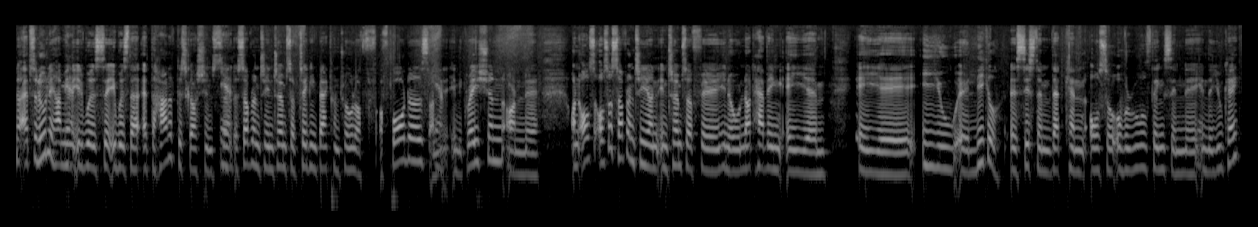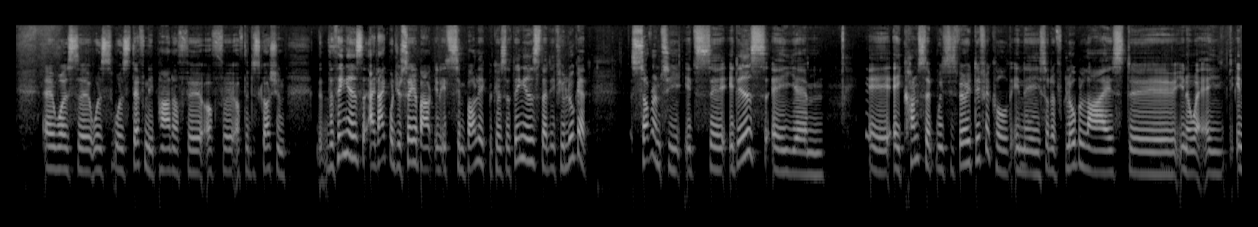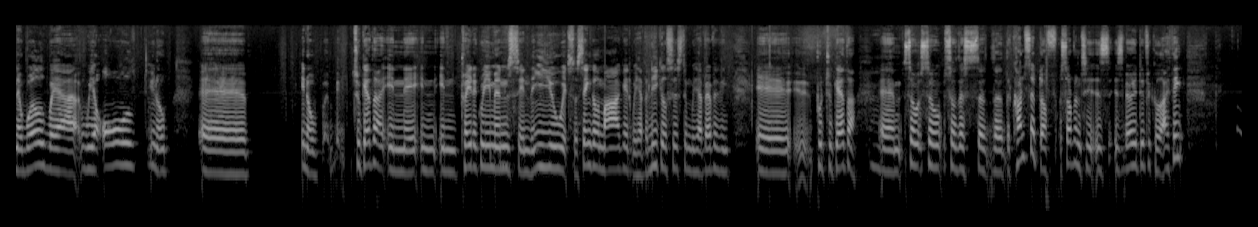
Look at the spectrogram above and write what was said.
No, absolutely. I mean, Yeah. it was it was the, at the heart of discussions. uh, Yeah. sovereignty in terms of taking back control of, of borders, on Yeah. immigration, on uh, on also, also sovereignty on, in terms of you know not having a um, a uh, EU uh, legal uh, system that can also overrule things in yeah. in the UK was was was definitely part of of of the discussion. The thing is, I like what you say about it. It's symbolic because the thing is that if you look at sovereignty, it's it is a um, a, a, concept which is very difficult in a sort of globalized, uh, you know, a, in a world where we are all, you know, uh, you know, together in, in, in trade agreements in the EU. It's a single market. We have a legal system. We have everything uh, put together. Mm. Um, so, so, so this, uh, the the concept of sovereignty is is very difficult. I think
